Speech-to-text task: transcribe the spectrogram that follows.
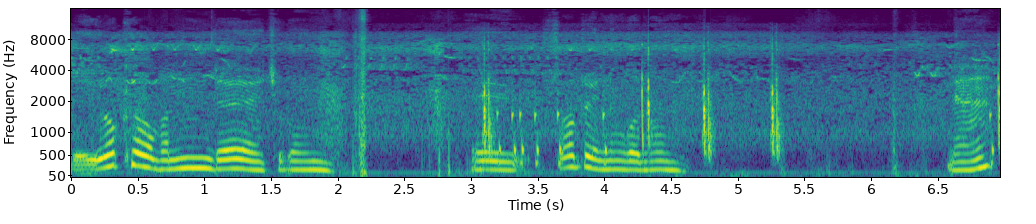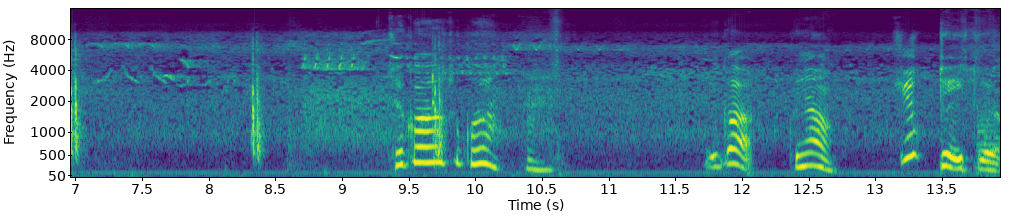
네, 이렇게가 맞는데, 지금, 여기 써져 있는 거는, 네. 제가 해주고요. 네. 이거 그냥 쭉 돼 있어요.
